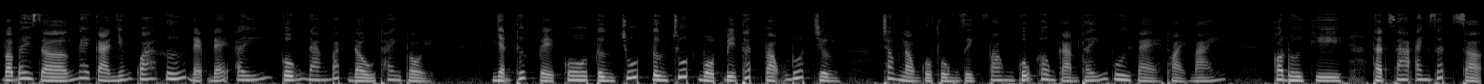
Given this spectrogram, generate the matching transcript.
Và bây giờ ngay cả những quá khứ đẹp đẽ ấy cũng đang bắt đầu thay đổi. Nhận thức về cô từng chút từng chút một bị thất vọng nuốt chừng. Trong lòng của Phùng Dịch Phong cũng không cảm thấy vui vẻ, thoải mái. Có đôi khi, thật ra anh rất sợ,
